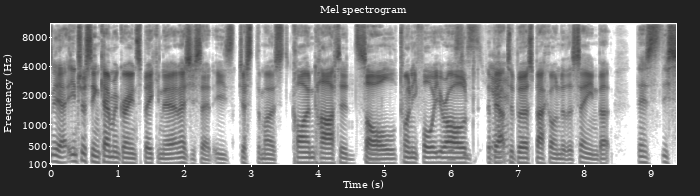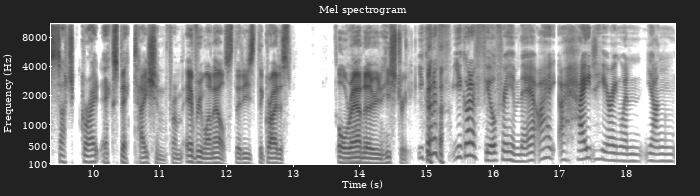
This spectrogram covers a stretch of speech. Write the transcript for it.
Yeah, interesting. Cameron Green speaking there, and as you said, he's just the most kind-hearted soul, twenty-four-year-old yeah. about to burst back onto the scene. But there's this such great expectation from everyone else that he's the greatest all-rounder in history. You got to you got to feel for him there. I, I hate hearing when young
